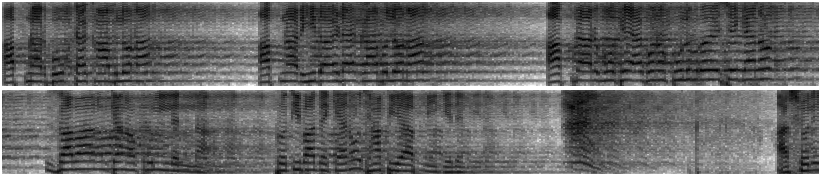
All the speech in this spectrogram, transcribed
আপনার বুকটা কাঁপলো না? আপনার হৃদয়টা কাঁপলো না? আপনার মুখে এখনও কুলব রয়েছে কেন? জবান কেন খুললেন না? প্রতিবাদে কেন ঝাঁপিয়ে আপনি গেলেন? আসলে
